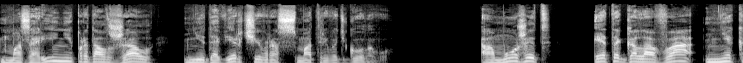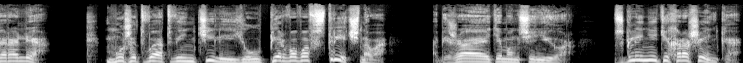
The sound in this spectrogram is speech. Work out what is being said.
Мазарини продолжал недоверчиво рассматривать голову. А может, это голова не короля? Может, вы отвинтили ее у первого встречного? Обижаете, монсеньор. Взгляните хорошенько.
